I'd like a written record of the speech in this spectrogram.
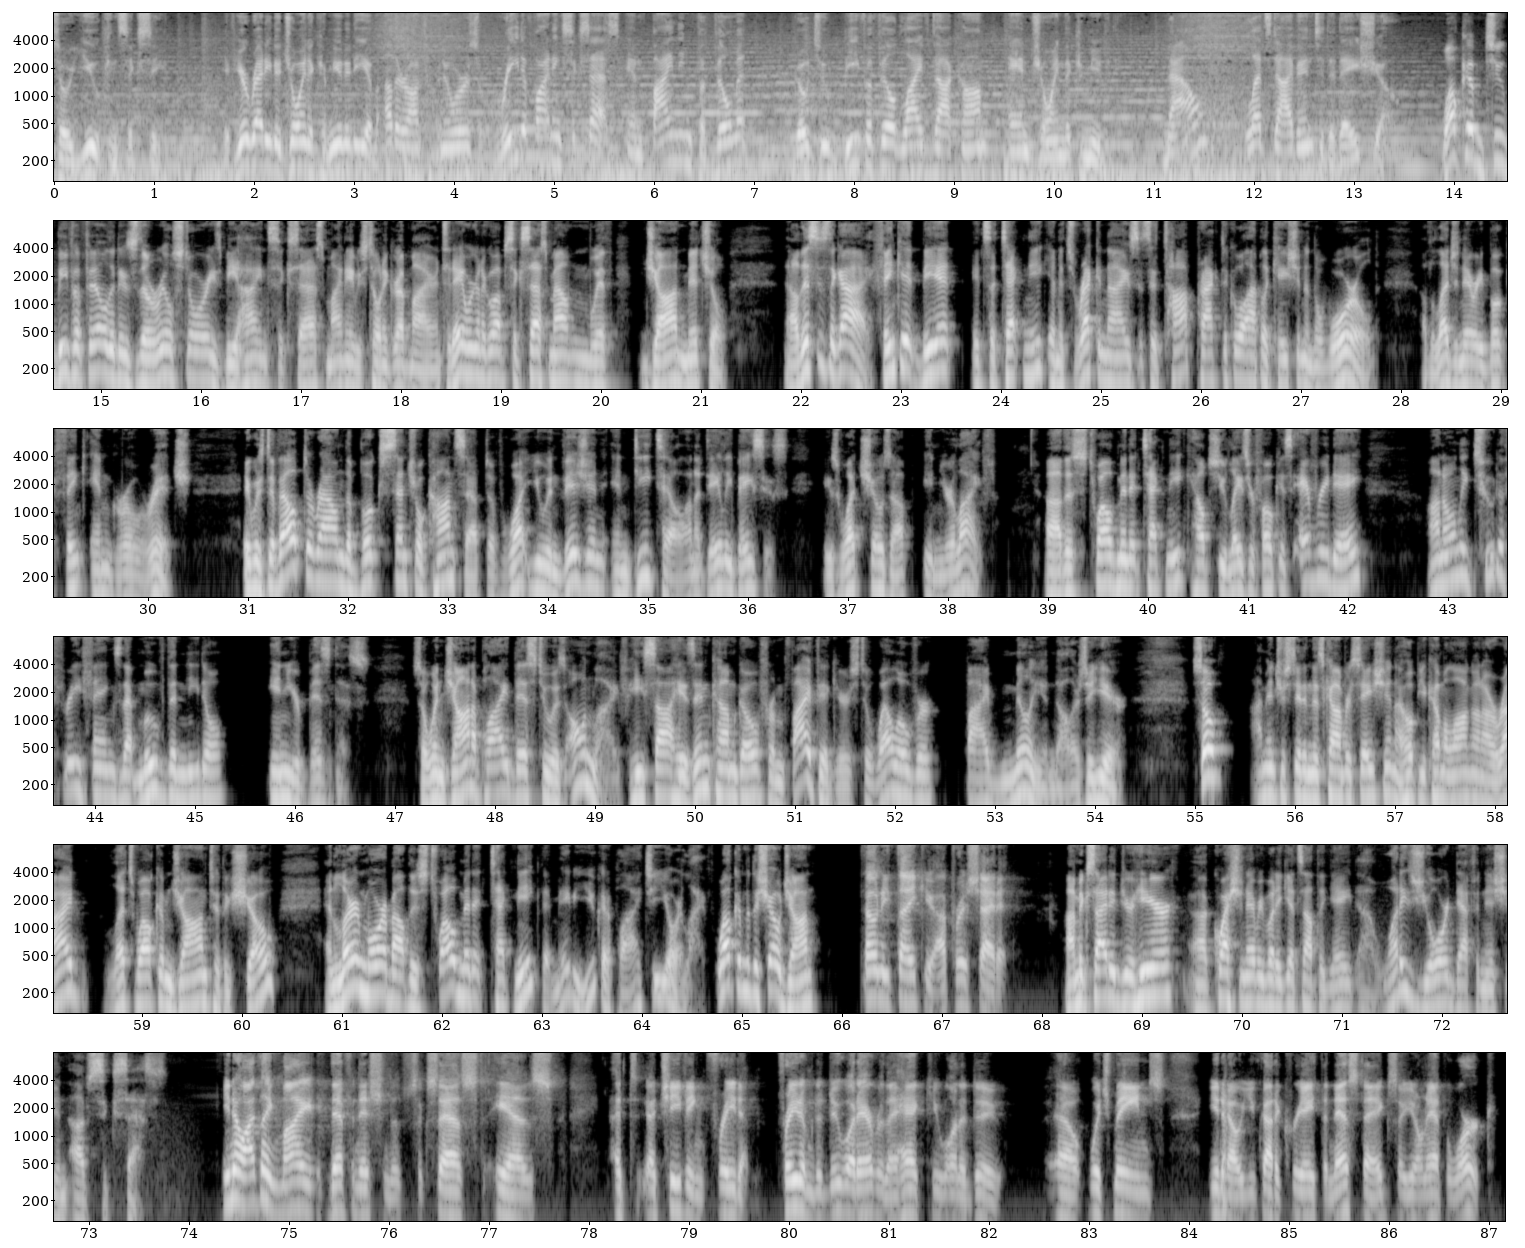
so you can succeed. If you're ready to join a community of other entrepreneurs redefining success and finding fulfillment, go to BeFulfilledLife.com and join the community. Now, let's dive into today's show. Welcome to Be Fulfilled. It is the real stories behind success. My name is Tony Grebmeier, and today we're going to go up Success Mountain with John Mitchell. Now, this is the guy. Think it, be it. It's a technique and it's recognized as a top practical application in the world of the legendary book Think and Grow Rich. It was developed around the book's central concept of what you envision in detail on a daily basis is what shows up in your life. Uh, this 12 minute technique helps you laser focus every day on only two to three things that move the needle in your business. So when John applied this to his own life, he saw his income go from five figures to well over $5 million a year. So I'm interested in this conversation. I hope you come along on our ride. Let's welcome John to the show and learn more about this 12 minute technique that maybe you could apply to your life. Welcome to the show, John. Tony, thank you. I appreciate it. I'm excited you're here. Uh, question everybody gets out the gate uh, What is your definition of success? You know, I think my definition of success is achieving freedom freedom to do whatever the heck you want to do, uh, which means, you know, you've got to create the nest egg so you don't have to work.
